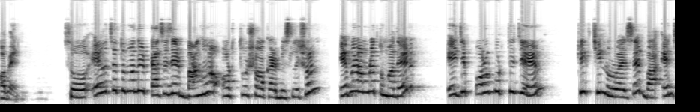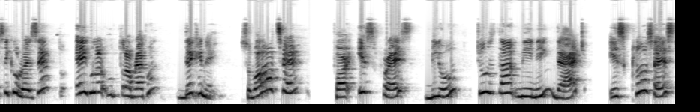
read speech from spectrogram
হবেন। সো এ হচ্ছে তোমাদের প্যাসেজের বাংলা অর্থ সহকার বিশ্লেষণ। এবার আমরা তোমাদের এই যে পরবর্তী যে ট্রিক চিহ্ন রয়েছে বা এমসিকিউ রয়েছে, তো এইগুলোর উত্তর আমরা এখন দেখে নেই। সো বলা হচ্ছে for each phrase below choose the meaning that is closest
